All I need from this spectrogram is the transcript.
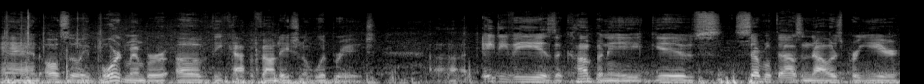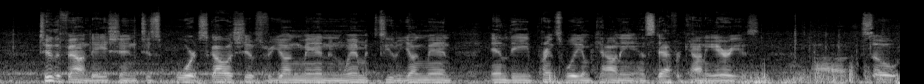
and also a board member of the Kappa Foundation of Woodbridge. Uh, ADV as a company gives several thousand dollars per year to the foundation to support scholarships for young men and women, excuse me, young men in the Prince William County and Stafford County areas. Uh, so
